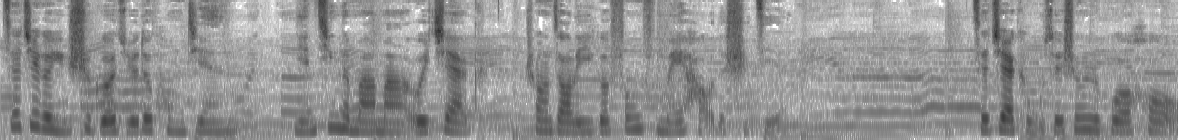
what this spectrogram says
在这个与世隔绝的空间，年轻的妈妈为 Jack 创造了一个丰富美好的世界。在 Jack 五岁生日过后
